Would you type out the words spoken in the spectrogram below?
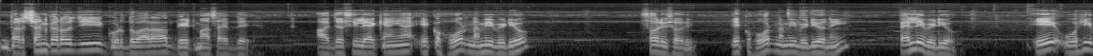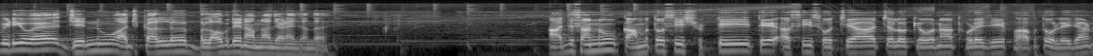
ਦਰਸ਼ਨ ਕਰੋ ਜੀ ਗੁਰਦੁਆਰਾ ਬੇਟਮਾ ਸਾਹਿਬ ਦੇ। ਅੱਜ ਅਸੀਂ ਲੈ ਕੇ ਆਏ ਹਾਂ ਇੱਕ ਹੋਰ ਨਵੀਂ ਵੀਡੀਓ ਸੌਰੀ ਸੌਰੀ ਇੱਕ ਹੋਰ ਨਵੀਂ ਵੀਡੀਓ ਨਹੀਂ, ਪਹਿਲੀ ਵੀਡੀਓ ਇਹ ਉਹੀ ਵੀਡੀਓ ਹੈ ਜਿਹਨੂੰ ਅੱਜ ਕੱਲ ਬਲੌਗ ਦੇ ਨਾਮ ਨਾਲ ਜਾਣਿਆ ਜਾਂਦਾ ਹੈ। ਅੱਜ ਸਾਨੂੰ ਕੰਮ ਤੋਂ ਸੀ ਛੁੱਟੀ ਤੇ ਅਸੀਂ ਸੋਚਿਆ, ਚਲੋ ਕਿਉਂ ਨਾ ਥੋੜੇ ਜਿਹੇ ਪਾਪ ਧੋਲੇ ਜਾਣ।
